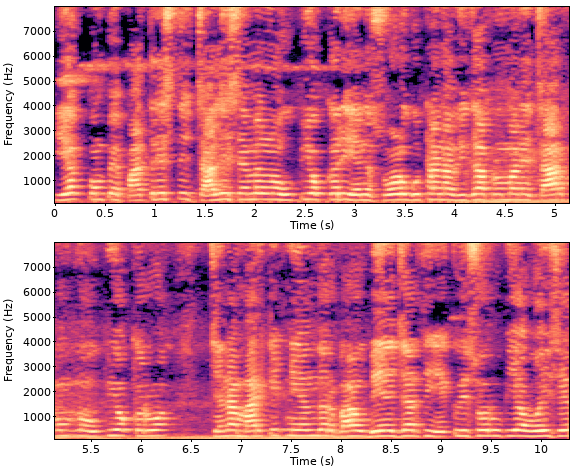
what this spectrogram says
એક પંપે પાંત્રીસથી ચાલીસ એમએલનો ઉપયોગ કરી અને સોળ ગુઠાના વીઘા પ્રમાણે ચાર પંપનો ઉપયોગ કરવો, જેના માર્કેટની અંદર ભાવ બે હજારથી એકવીસો રૂપિયા હોય છે.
